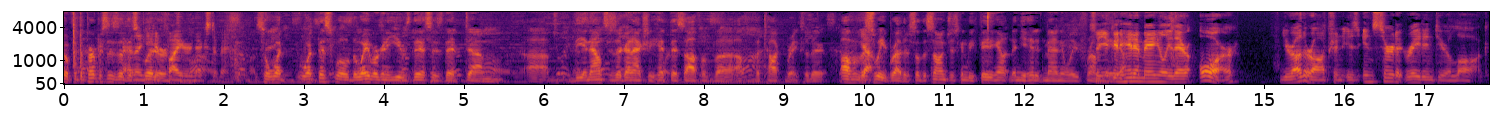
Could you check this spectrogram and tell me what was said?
So for the purposes of the and then you splitter, can fire next event. so what what this will the way we're going to use this is that um, uh, the announcers are going to actually hit this off of uh, off of a talk break, so they're off of Yeah. a sweep rather. So the song's just going to be fading out, and then you hit it manually from. So you the, can uh, hit it manually there, or your other option is insert it right into your log.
